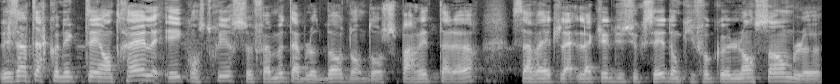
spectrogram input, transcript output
les interconnecter entre elles et construire ce fameux tableau de bord dont, dont je parlais tout à l'heure, ça va être la, la, clé du succès. Donc il faut que l'ensemble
